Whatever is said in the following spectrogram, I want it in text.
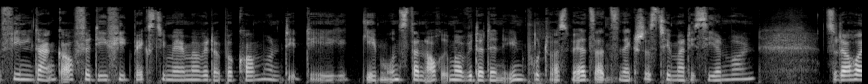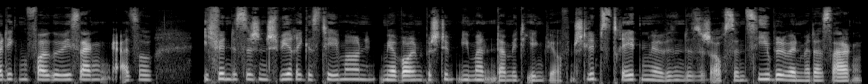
vielen Dank auch für die Feedbacks, die wir immer wieder bekommen und die, die geben uns dann auch immer wieder den Input, was wir jetzt als nächstes thematisieren wollen. Zu der heutigen Folge will ich sagen, also ich finde, es ist ein schwieriges Thema und wir wollen bestimmt niemanden damit irgendwie auf den Schlips treten. Wir wissen, das ist auch sensibel, wenn wir da sagen,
